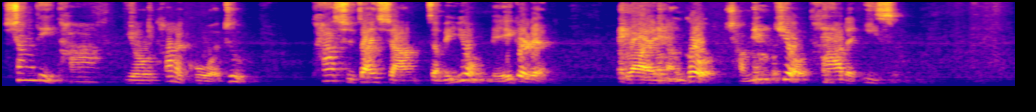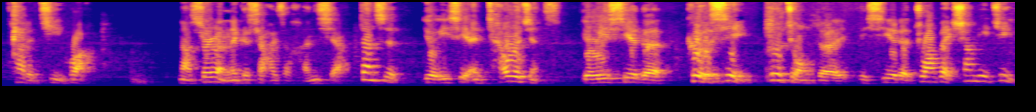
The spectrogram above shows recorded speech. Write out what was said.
上帝他有他的国度，他是在想怎么用每一个人来能够成就他的意思，他的计划。那虽然那个小孩子很小，但是有一些 intelligence，有一些的个性，各种的一些的装备，上帝进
